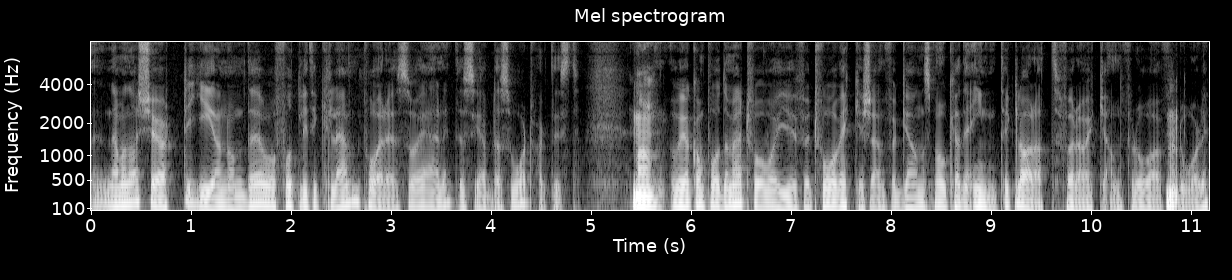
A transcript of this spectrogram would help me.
när man har kört igenom det och fått lite kläm på det så är det inte så jävla svårt faktiskt. Man, Och jag kom på de här två var ju för två veckor sedan. För Gunsmoke hade jag inte klarat förra veckan. För då var jag för Mm. dålig.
